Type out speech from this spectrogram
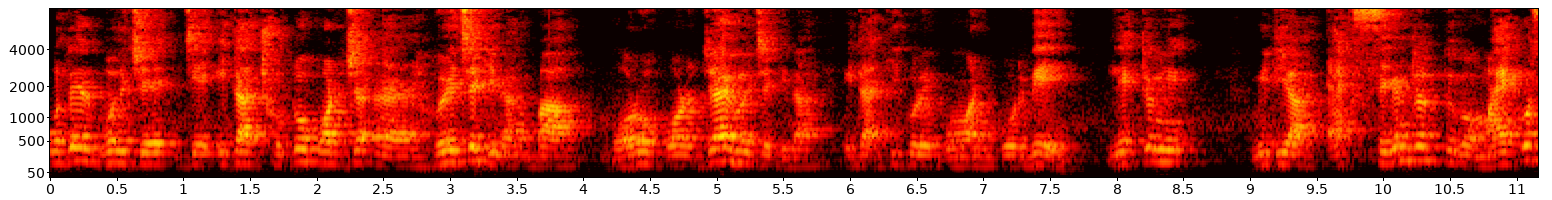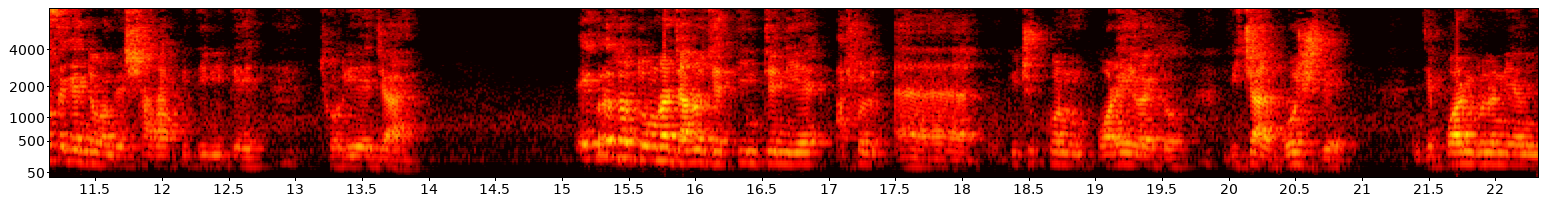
ওদের বলছে যে এটা ছোট পর্যায় হয়েছে কিনা বা বড় পর্যায়ে হয়েছে কিনা, এটা কি করে প্রমাণ করবে? ইলেকট্রনিক মিডিয়া এক সেকেন্ডের থেকে মাইক্রো সেকেন্ডের মধ্যে সারা পৃথিবীতে ছড়িয়ে যায়। এগুলো তো তোমরা জানো যে তিনটে নিয়ে আসল কিছুক্ষণ পরেই হয়তো বিচার বসবে। যে পয়েন্টগুলো নিয়ে আমি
